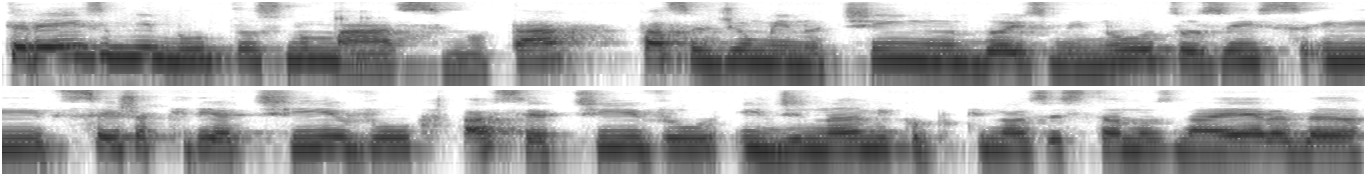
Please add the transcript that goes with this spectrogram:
três minutos no máximo, tá? Faça de um minutinho, dois minutos e, e seja criativo, assertivo e dinâmico, porque nós estamos na era da,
